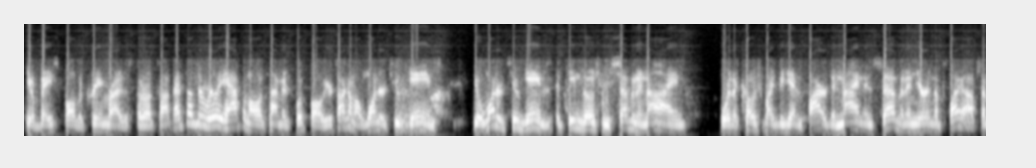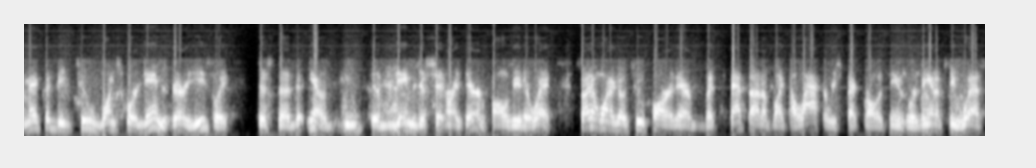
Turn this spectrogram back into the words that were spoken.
you know baseball, the cream rises to the top. That doesn't really happen all the time in football. You're talking about one or two games. You know, one or two games, a team goes from seven to nine, where the coach might be getting fired, to nine and seven, and you're in the playoffs. I mean, it could be two one-score games very easily. Just uh, you know, the game is just sitting right there and falls either way. So I don't want to go too far there, but that's out of like a lack of respect for all the teams. Whereas the NFC West,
